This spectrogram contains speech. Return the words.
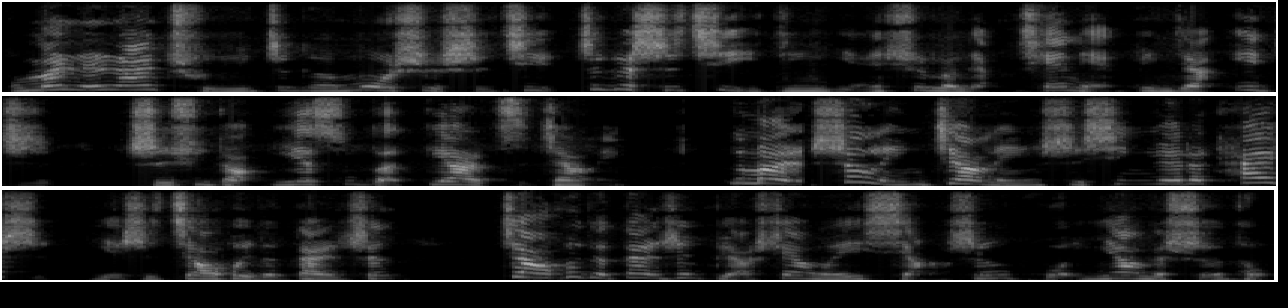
我们仍然处于这个末世时期，这个时期已经延续了两千年，并将一直持续到耶稣的第二次降临。那么，圣灵降临是新约的开始，也是教会的诞生。教会的诞生表现为响声火一样的舌头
